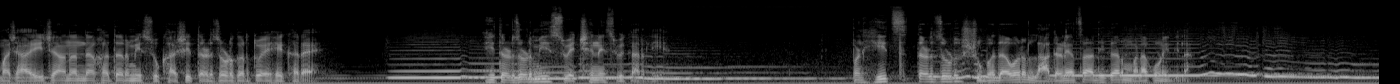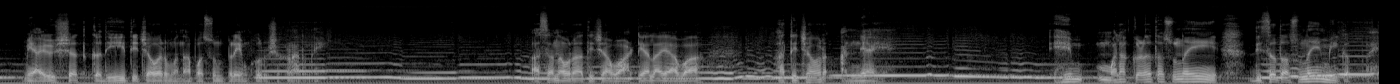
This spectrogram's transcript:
माझ्या आईच्या आनंदाखातर मी सुखाशी तडजोड करतोय हे खरं आहे. ही तडजोड मी स्वेच्छेने स्वीकारली आहे. पण हीच तडजोड शुभदावर लादण्याचा अधिकार मला कोणी दिला? मी आयुष्यात कधीही तिच्यावर मनापासून प्रेम करू शकणार नाही. असा नवरा तिच्या वाट्याला यावा हा तिच्यावर अन्याय आहे. हे मला कळत असूनही दिसत असूनही मी गप्प आहे.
